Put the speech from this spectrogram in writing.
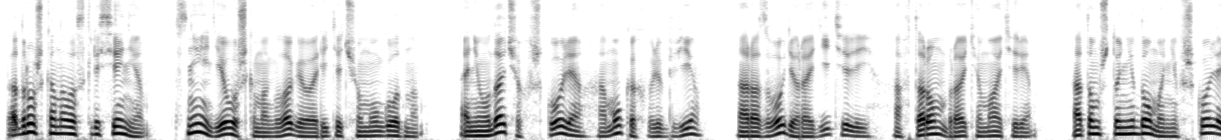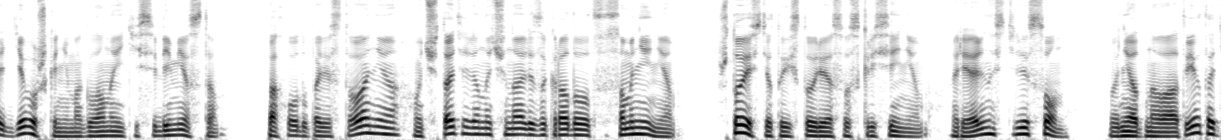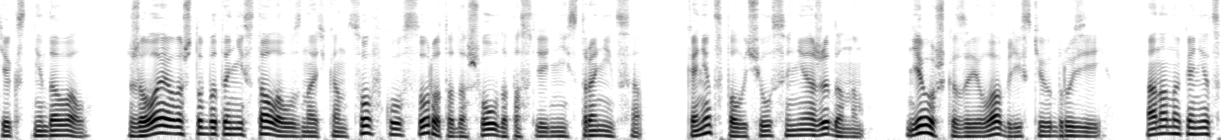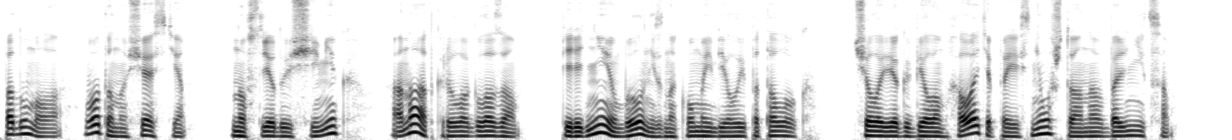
Подружка на воскресенье, с ней девушка могла говорить о чем угодно. О неудачах в школе, о муках в любви, о разводе родителей, о втором браке матери. О том, что ни дома, ни в школе девушка не могла найти себе места. По ходу повествования у читателя начинали закрадываться сомнения. Что есть эта история с воскресением? Реальность или сон? Внятного ответа текст не давал. Желая во что бы то ни стало узнать концовку, Сорота дошел до последней страницы. Конец получился неожиданным. Девушка завела близких друзей. Она наконец подумала, вот оно счастье. Но в следующий миг она открыла глаза. Перед нею был незнакомый белый потолок. Человек в белом халате пояснил, что она в больнице.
